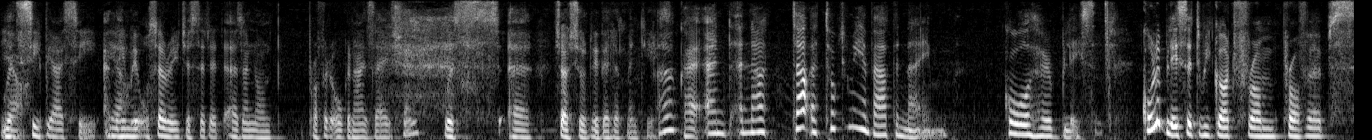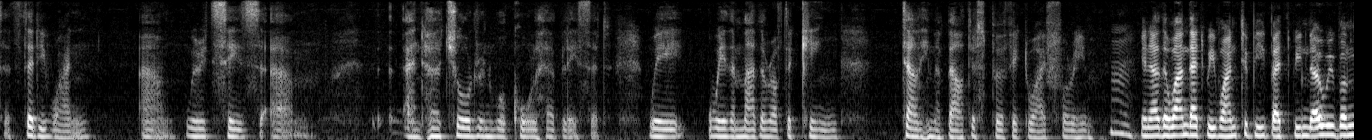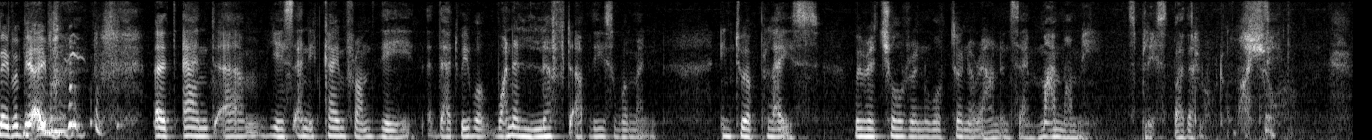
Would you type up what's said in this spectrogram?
with Yeah. CIPC, and Yeah. then we also registered it as a non-profit organization with uh, social development. Yes. okay, and and now uh, talk to me about the name. Call her blessed. Call her blessed we got from Proverbs 31, um, where it says, um, "And her children will call her blessed," where where the mother of the king tell him about this perfect wife for him. You know, the one that we want to be, but we know we will never be able. Uh, and um, yes, and it came from there that we will want to lift up these women into a place where her children will turn around and say, "My mummy is blessed by the Lord Almighty."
